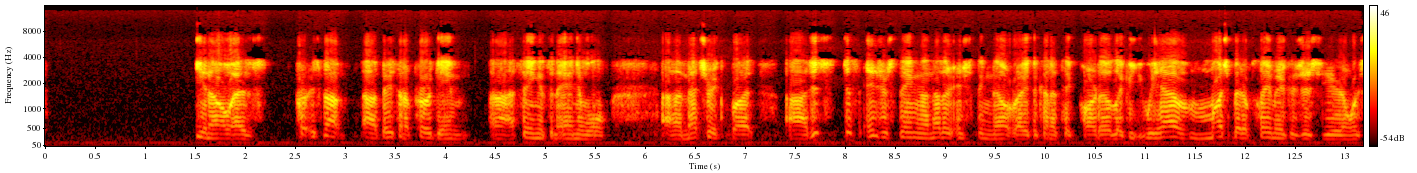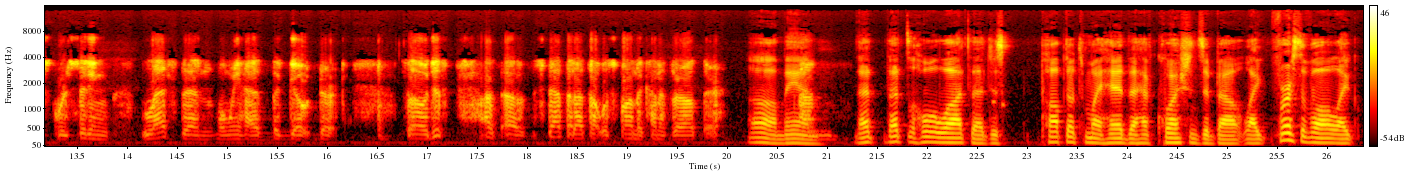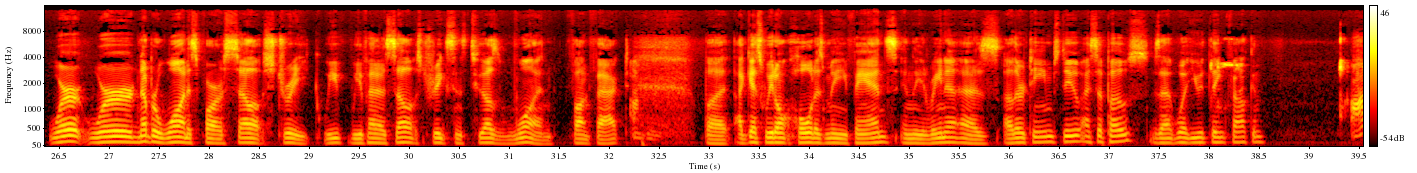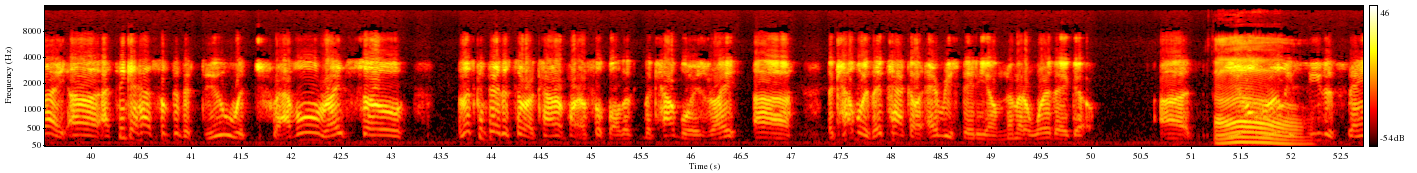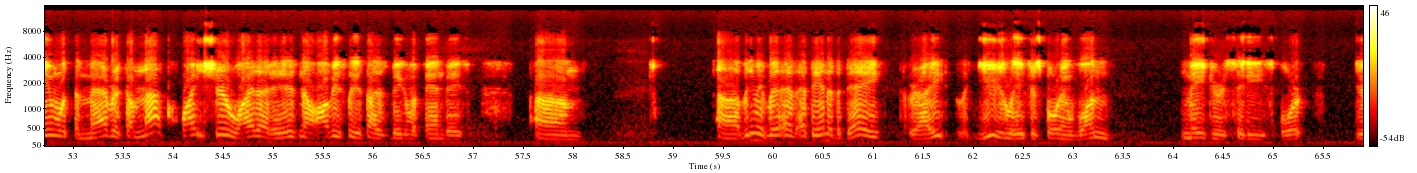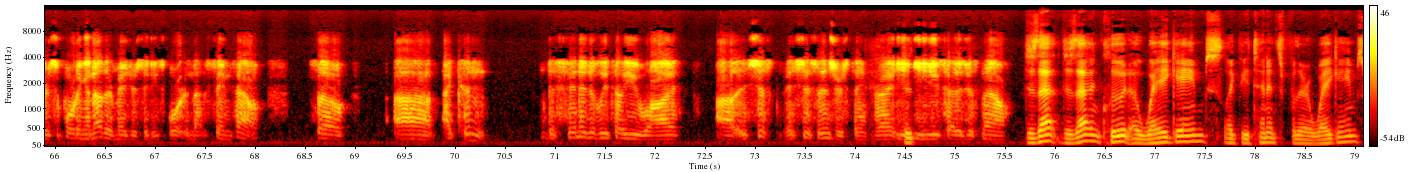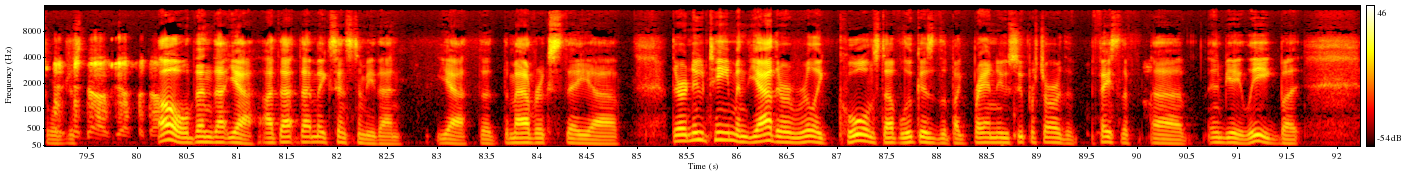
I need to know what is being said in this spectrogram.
you know, as per, it's not uh, based on a per game uh, thing. It's an annual uh, metric, but uh, just just interesting. Another interesting note, right, to kind of take part of. Like we have much better playmakers this year, and we're we're sitting less than when we had the goat Dirk. So just a, a stat that I thought was fun to kind of throw out there. Oh man, Um, that that's a whole lot that just popped up to my head that I have questions about. Like first of all, like we're we're number one as far as sellout streak. We've we've had a sellout streak since 2001. Fun fact. But I guess we don't hold as many fans in the arena as other teams do. I suppose is that what you would think, Falcon? Right. Uh, I think it has something to do with travel, right? So let's compare this to our counterpart in football, the, the Cowboys, right? Uh, the Cowboys they pack out every stadium, no matter where they go. Uh, Oh. You don't really see the same with the Mavericks. I'm not quite sure why that is. Now, obviously, it's not as big of a fan base. Um, uh, but, but at, at the end of the day, right? Usually, if you're supporting one major city sport, you're supporting another major city sport in that same town. So uh, I couldn't definitively tell you why. Uh, it's just it's just interesting, right? You, Did- you said it just now. Does that does that include away games, like the attendance for their away games, or It, just? it does, yes, it does. Oh, then that yeah, uh, that that makes sense to me then. Yeah, the the Mavericks they uh they're a new team and yeah they're really cool and stuff. Luka's the like brand new superstar, of the face of the uh, NBA league, but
